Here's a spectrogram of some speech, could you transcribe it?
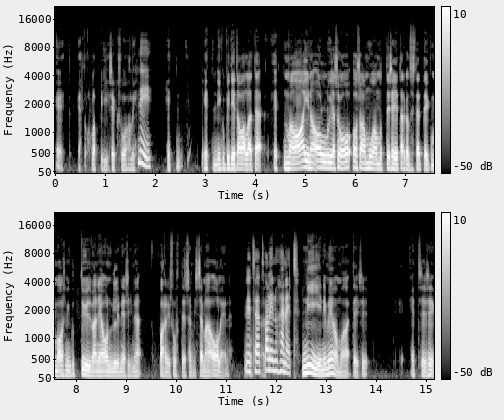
että, että olla biseksuaali. Niin. Että, että niin kuin piti tavallaan, että, että mä oon aina ollut ja se on osa mua, mutta se ei tarkoita sitä, että kun mä olisin niin tyytyväinen ja onnellinen siinä parisuhteessa, missä mä olen. Niin, sä oot valinnut hänet. Niin, nimenomaan, että ei se, että se, se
